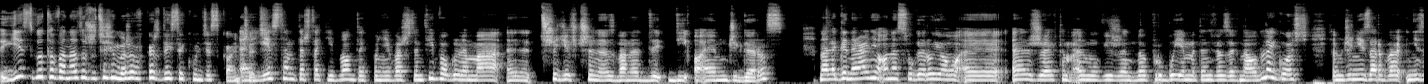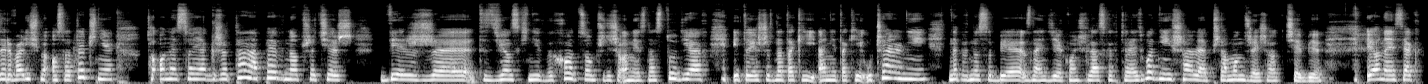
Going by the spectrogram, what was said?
jest gotowa na to, że to się może w każdej sekundzie E, skończyć. Jest tam też taki wątek, ponieważ ten film w ogóle ma e, trzy dziewczyny zwane The, the OMG Girls. No ale generalnie one sugerują e, El, że jak tam El mówi, że no, próbujemy ten związek na odległość, tam, że nie, zarwa, nie zerwaliśmy ostatecznie, to one są jak, że ta na pewno przecież wiesz, że te związki nie wychodzą, przecież on jest na studiach i to jeszcze na takiej, a nie takiej uczelni, na pewno sobie znajdzie jakąś laskę, która jest ładniejsza, lepsza, mądrzejsza od ciebie. I ona jest jak,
